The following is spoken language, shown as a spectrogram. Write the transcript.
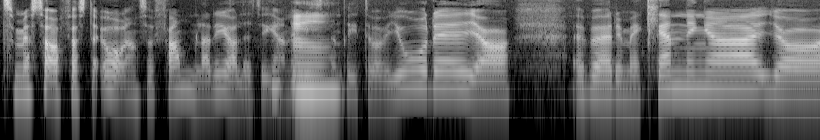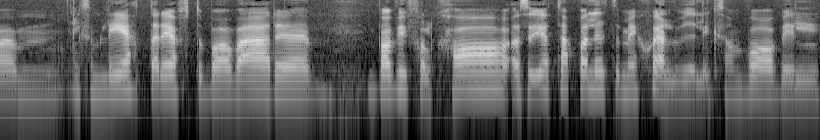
som jag sa, första åren så famlade jag lite grann. Jag visste mm. inte riktigt vad vi gjorde. Jag började med klänningar. Jag mm, liksom letade efter bara vad är det, vad vill folk ha? Alltså jag tappade lite mig själv i liksom vad vill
